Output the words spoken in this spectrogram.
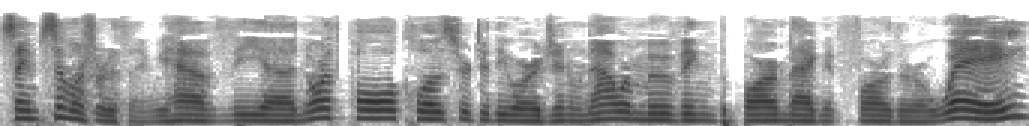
same similar sort of thing. We have the uh, North Pole closer to the origin. Now we're moving the bar magnet farther away.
